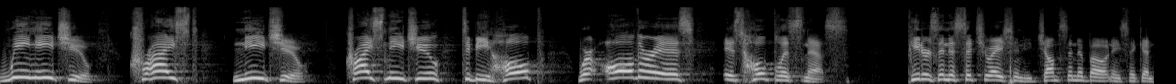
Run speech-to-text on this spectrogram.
We need you. Christ needs you. Christ needs you to be hope where all there is is hopelessness. Peter's in this situation. He jumps in the boat and he's thinking,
